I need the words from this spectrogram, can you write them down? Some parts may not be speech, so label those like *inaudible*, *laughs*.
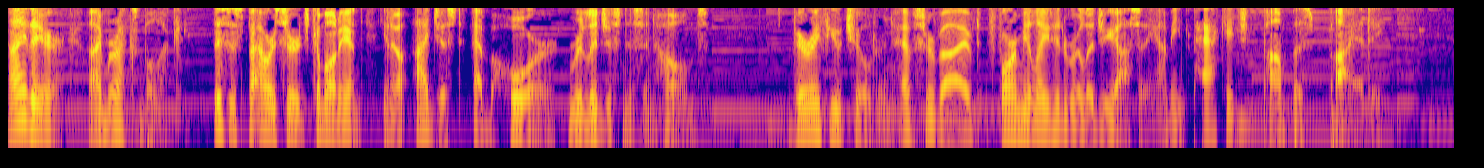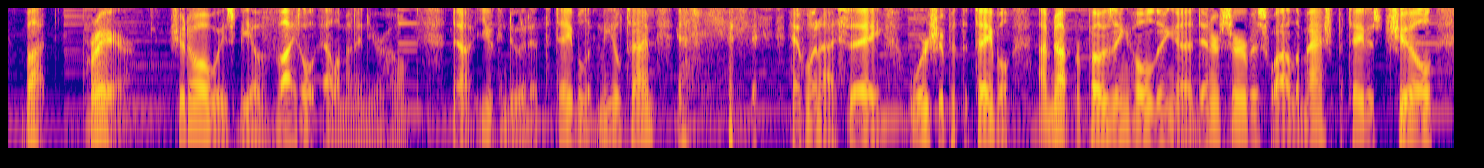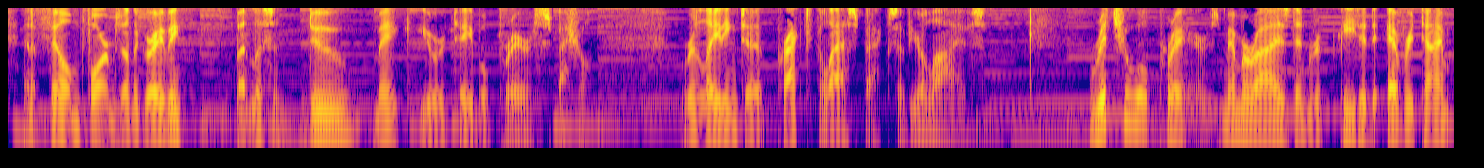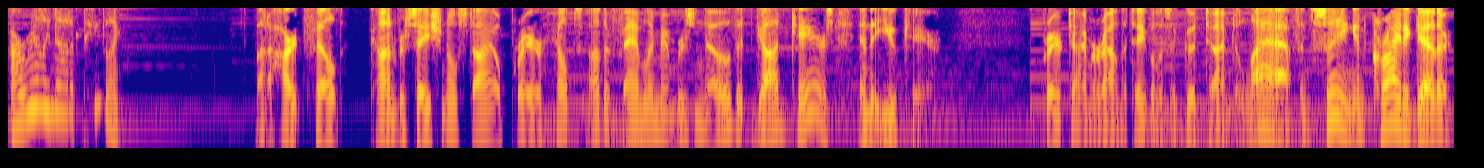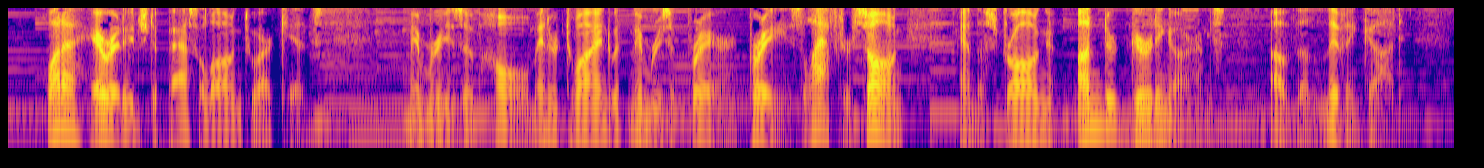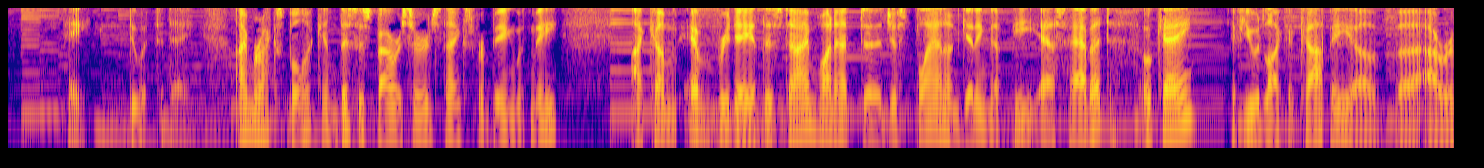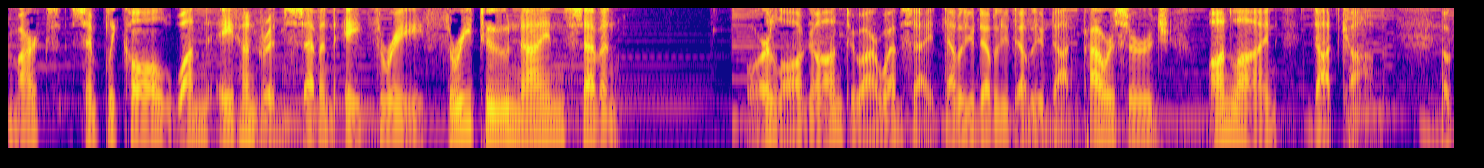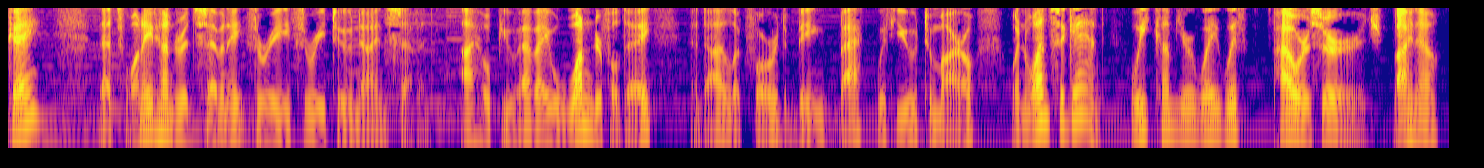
Hi there, I'm Rex Bullock. This is Power Surge. Come on in. You know, I just abhor religiousness in homes. Very few children have survived formulated religiosity. I mean, packaged, pompous piety. But prayer should always be a vital element in your home. Now, you can do it at the table at mealtime. *laughs* *laughs* and when I say worship at the table, I'm not proposing holding a dinner service while the mashed potatoes chill and a film forms on the gravy. But listen, do make your table prayer special, relating to practical aspects of your lives. Ritual prayers, memorized and repeated every time, are really not appealing. But a heartfelt, conversational style prayer helps other family members know that God cares and that you care. Prayer time around the table is a good time to laugh and sing and cry together. What a heritage to pass along to our kids. Memories of home intertwined with memories of prayer, praise, laughter, song, and the strong undergirding arms of the living God. Hey, do it today. I'm Rex Bullock, and this is Power Surge. Thanks for being with me. I come every day at this time. Why not uh, just plan on getting the PS habit? Okay? If you would like a copy of uh, our remarks, simply call 1 800 783 3297 or log on to our website www.powersurgeonline.com. Okay? That's 1 800 783 3297. I hope you have a wonderful day, and I look forward to being back with you tomorrow when once again we come your way with Power Surge. Bye now.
